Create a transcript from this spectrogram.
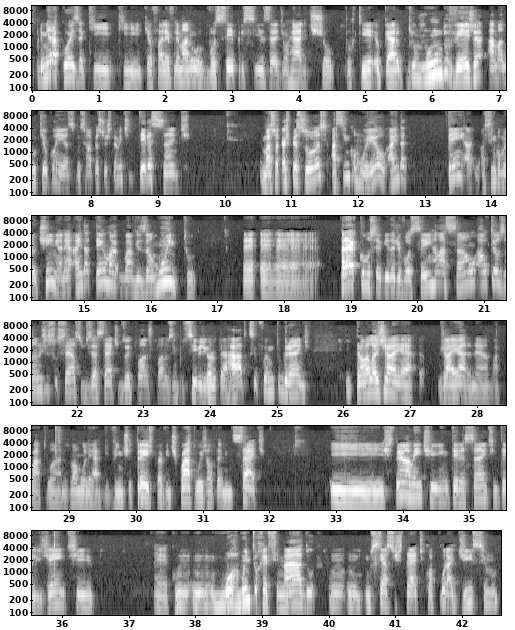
a primeira coisa que, que, que eu falei, eu falei, Manu, você precisa de um reality show, porque eu quero que o mundo veja a Manu que eu conheço. Você é uma pessoa extremamente interessante. Mas só que as pessoas, assim como eu, ainda tem, assim como eu tinha, né, ainda tem uma, uma visão muito é, é, pré-concebida de você em relação aos teus anos de sucesso, 17, 18 anos, planos impossíveis, garoto errado, que você foi muito grande. Então, ela já, é, já era, né, há quatro anos, uma mulher de 23 para 24, hoje ela tem 27, e extremamente interessante, inteligente, é, com um humor muito refinado, um, um, um, senso estético apuradíssimo.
